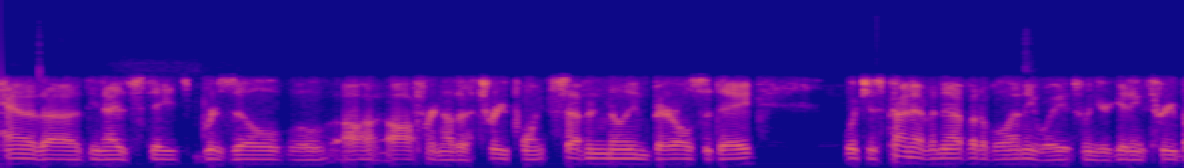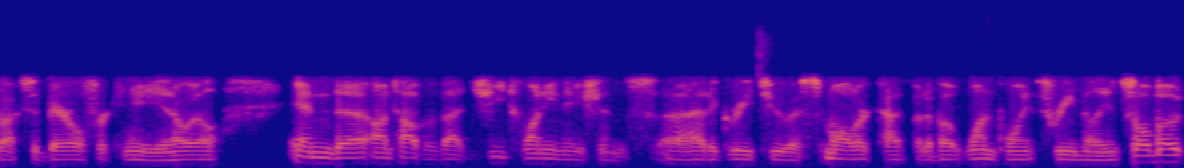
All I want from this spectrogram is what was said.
Canada, the United States, Brazil will uh, offer another 3.7 million barrels a day, which is kind of inevitable, anyways, when you're getting three bucks a barrel for Canadian oil. And uh, on top of that, G20 nations uh, had agreed to a smaller cut, but about 1.3 million. So about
